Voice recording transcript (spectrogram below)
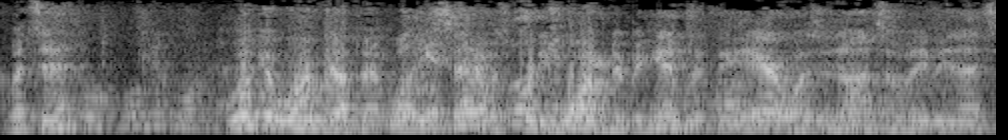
What's that? We'll, we'll get warmed up. We'll get warmed up. and- Well, he We'll get said it was We'll pretty warm there. to begin with. The air wasn't on, so maybe that's.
